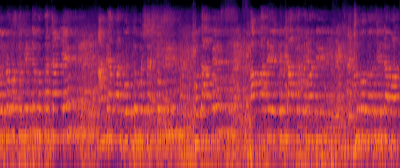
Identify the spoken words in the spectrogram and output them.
ধন্যবাদ কৃতজ্ঞতা জানিয়ে আমি আমার বক্তব্য শেষ করছি। খোদা হাফেজ। বাংলাদেশ জাতীয়তাবাদী যুবদল জিন্দাবাদ।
